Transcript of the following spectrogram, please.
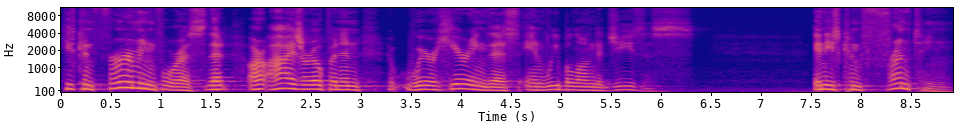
He's confirming for us that our eyes are open and we're hearing this and we belong to Jesus. And He's confronting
